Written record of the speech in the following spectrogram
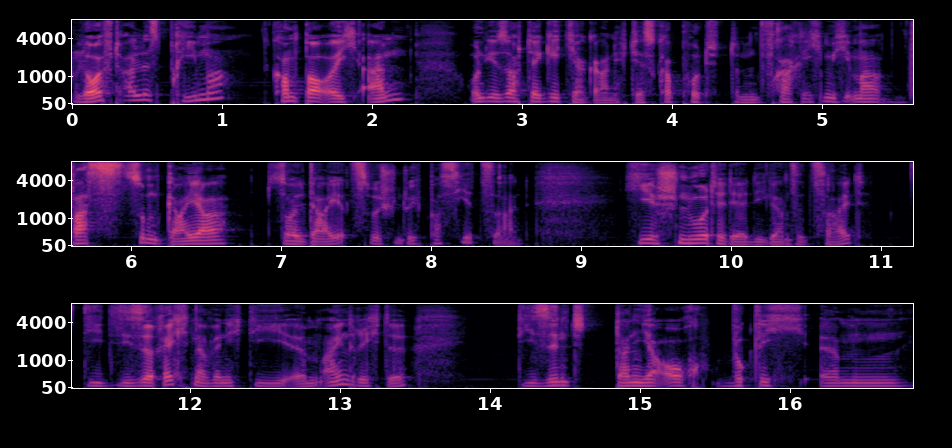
läuft alles prima, kommt bei euch an und ihr sagt, der geht ja gar nicht, der ist kaputt. Dann frage ich mich immer, was zum Geier soll da jetzt zwischendurch passiert sein? Hier schnurrte der die ganze Zeit. Die, diese Rechner, wenn ich die ähm, einrichte, die sind dann ja auch wirklich ähm,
